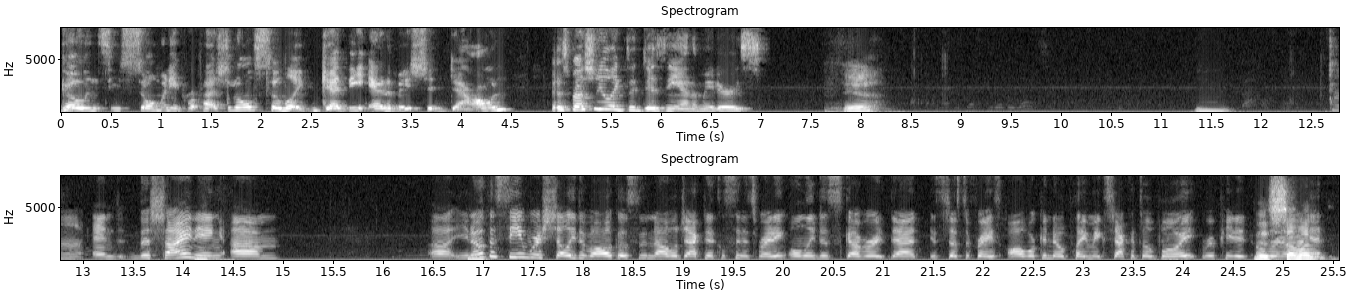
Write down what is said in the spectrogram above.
go and see so many professionals to like get the animation down. Especially like the Disney animators. Yeah. Hmm, and The Shining, um, uh, you know the scene where Shelley Duvall goes to the novel Jack Nicholson is writing, only to discover that it's just a phrase, all work and no play makes Jack a dull boy, repeated over and Did someone over again.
